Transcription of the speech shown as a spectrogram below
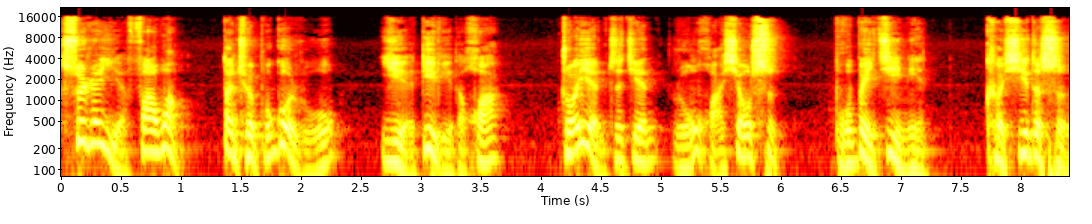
虽然也发旺，但却不过如野地里的花，转眼之间荣华消逝，不被纪念。可惜的是，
